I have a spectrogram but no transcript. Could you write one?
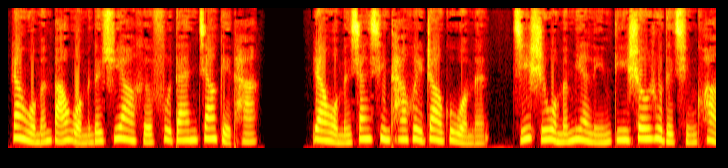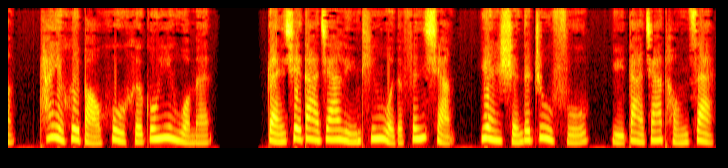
让我们把我们的需要和负担交给他。让我们相信他会照顾我们，即使我们面临低收入的情况，他也会保护和供应我们。感谢大家聆听我的分享，愿神的祝福与大家同在。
